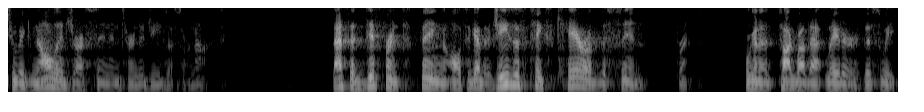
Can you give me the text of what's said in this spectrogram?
to acknowledge our sin and turn to Jesus or not. That's a different thing altogether. Jesus takes care of the sin, friends. We're going to talk about that later this week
